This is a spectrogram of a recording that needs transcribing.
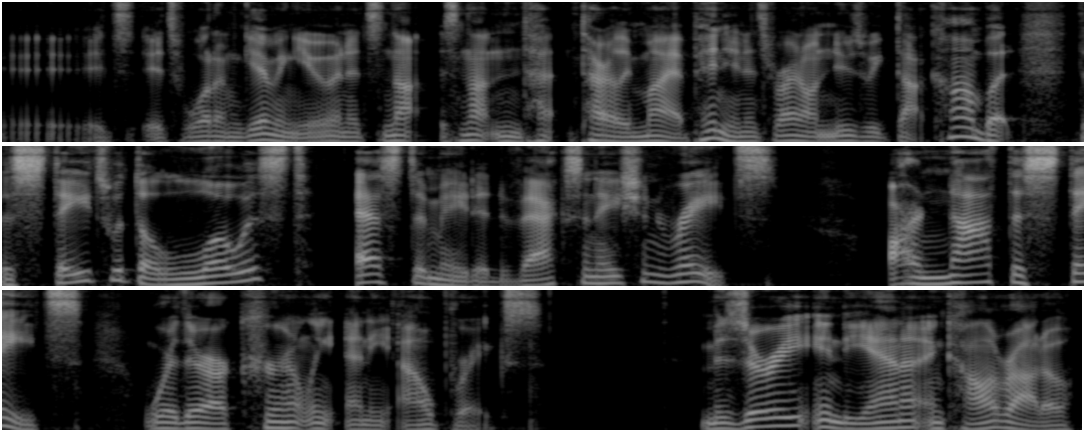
uh, it's it's what I'm giving you, and it's not it's not entirely my opinion. It's right on Newsweek.com. But the states with the lowest estimated vaccination rates are not the states where there are currently any outbreaks. Missouri, Indiana, and Colorado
